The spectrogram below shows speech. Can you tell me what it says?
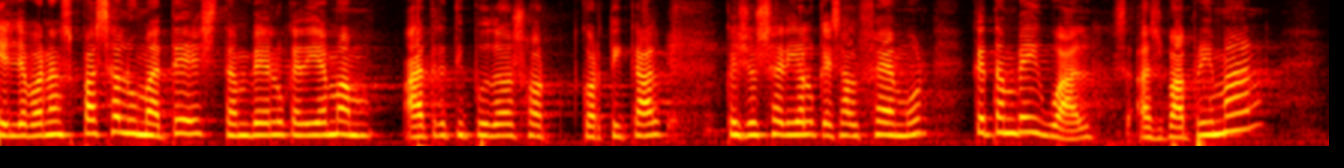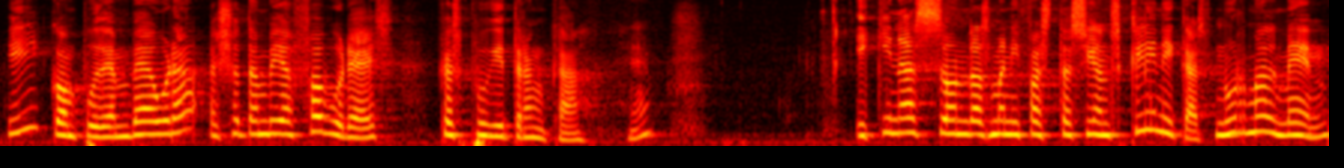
I llavors passa el mateix, també el que diem amb altre tipus d'os cortical, que això seria el que és el fèmur, que també igual es va primant i, com podem veure, això també afavoreix que es pugui trencar. Eh? I quines són les manifestacions clíniques? Normalment,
